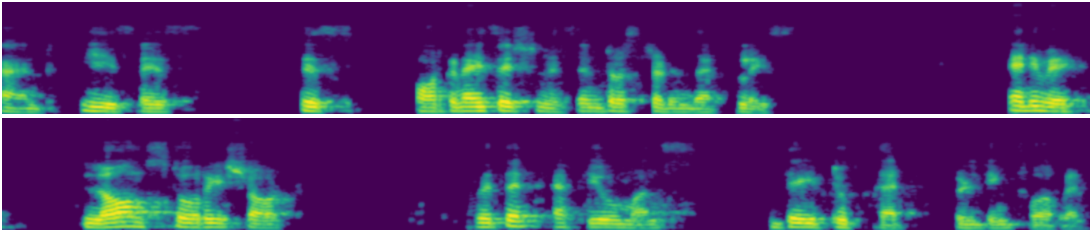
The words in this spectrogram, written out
and he says his organization is interested in that place. Anyway, long story short, within a few months, they took that building for rent.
